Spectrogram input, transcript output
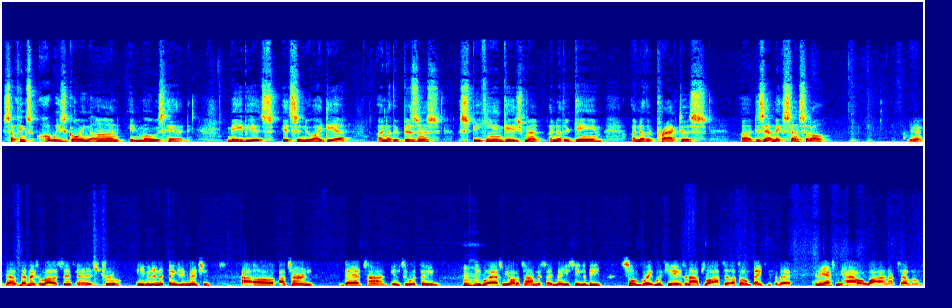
Something's always going on in Mo's head. Maybe it's it's a new idea, another business, speaking engagement, another game, another practice. Uh, does that make sense at all? Yeah, that that makes a lot of sense, and it's true. Even in the things you mentioned, I uh, I turn dad time into a thing. Mm-hmm. People ask me all the time. and say, "Man, you seem to be so great with kids," and I applaud. I tell, I tell them, "Thank you for that." And they ask me how or why, and I tell them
